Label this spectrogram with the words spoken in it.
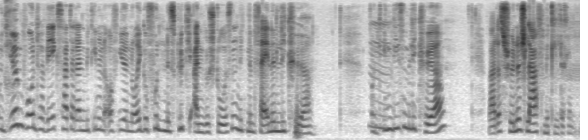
Und irgendwo unterwegs hat er dann mit ihnen auf ihr neu gefundenes Glück angestoßen mit einem feinen Likör. Und in diesem Likör war das schöne Schlafmittel drin.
